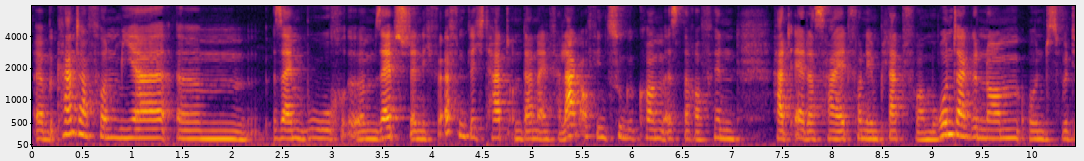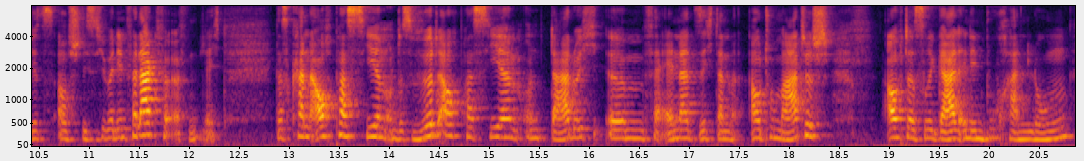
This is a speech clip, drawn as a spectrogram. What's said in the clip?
äh, Bekannter von mir ähm, sein Buch ähm, selbstständig veröffentlicht hat und dann ein Verlag auf ihn zugekommen ist. Daraufhin hat er das halt von den Plattformen runtergenommen und es wird jetzt ausschließlich über den Verlag veröffentlicht. Das kann auch passieren und es wird auch passieren und dadurch ähm, verändert sich dann automatisch auch das Regal in den Buchhandlungen,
